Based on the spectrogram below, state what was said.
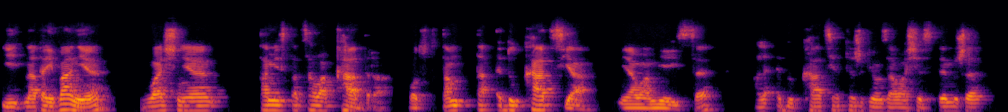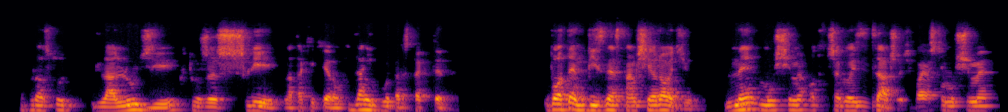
I na Tajwanie właśnie tam jest ta cała kadra, bo tam ta edukacja miała miejsce, ale edukacja też wiązała się z tym, że po prostu dla ludzi, którzy szli na takie kierunki, dla nich były perspektywy. Bo ten biznes tam się rodził. My musimy od czegoś zacząć. Właśnie musimy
